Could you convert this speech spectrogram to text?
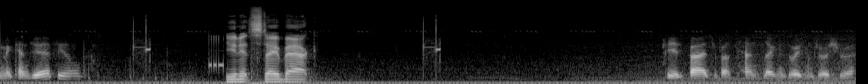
The Mackenzie Airfield. Unit, stay back. Be advised, about 10 seconds away from Joshua.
